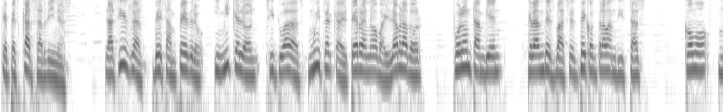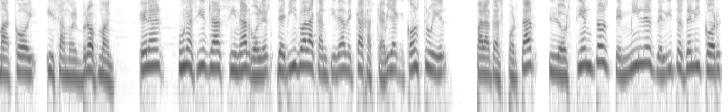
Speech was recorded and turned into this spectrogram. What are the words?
que pescar sardinas. Las islas de San Pedro y Miquelón, situadas muy cerca de Terranova y Labrador, fueron también grandes bases de contrabandistas como McCoy y Samuel Brofman. Eran unas islas sin árboles debido a la cantidad de cajas que había que construir para transportar los cientos de miles de litros de licor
